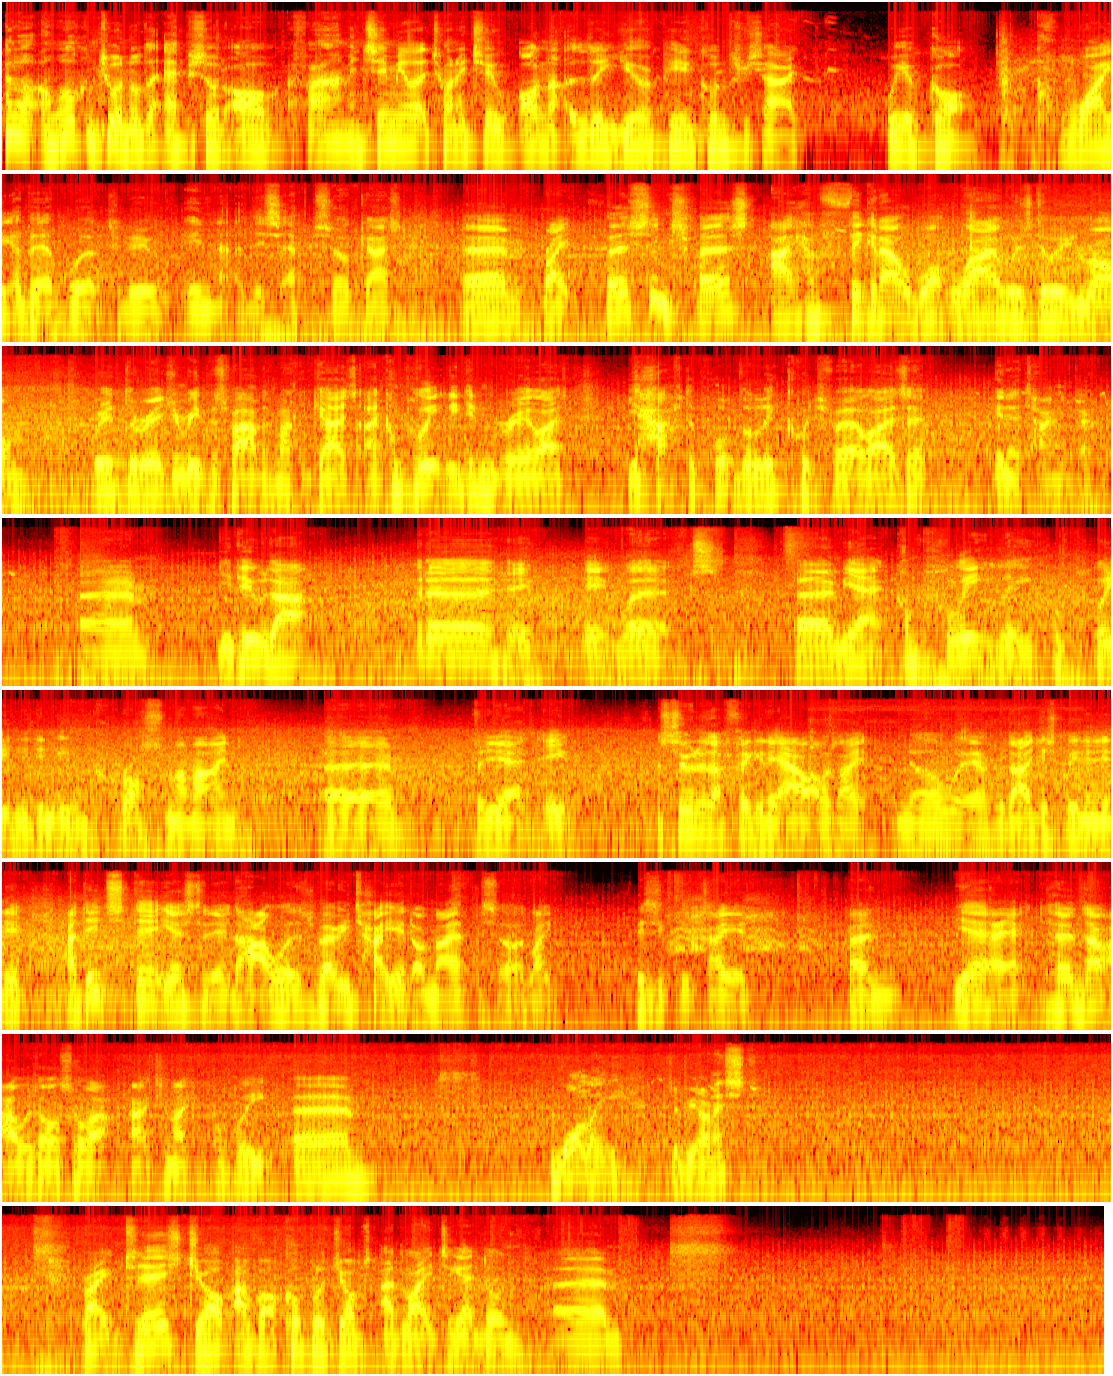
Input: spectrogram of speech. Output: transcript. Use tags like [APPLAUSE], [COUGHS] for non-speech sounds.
Hello and welcome to another episode of Farming Simulator 22 on the European countryside. We have got quite a bit of work to do in this episode guys. Um, right, first things first, I have figured out what I was doing wrong with the Raging Reapers Farmers Market guys. I completely didn't realise you have to put the liquid fertiliser in a tanker. Um, you do that, it, it works. Um, yeah, completely, completely didn't even cross my mind. Um, so yeah, it, as soon as I figured it out, I was like, no way, would I just been an idiot? I did state yesterday that I was very tired on that episode, like physically tired. And yeah, it turns out I was also acting like a complete um, wally, to be honest. Right, today's job, I've got a couple of jobs I'd like to get done. Um,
